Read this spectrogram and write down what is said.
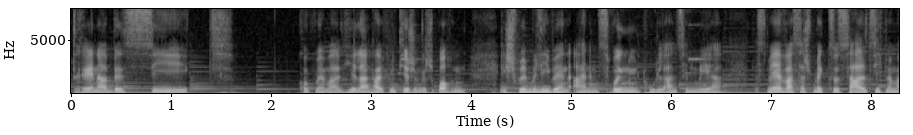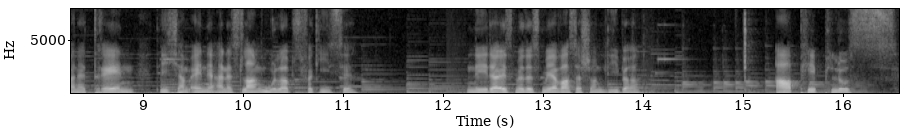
Trainer besiegt. Gucken wir mal hier lang. Habe ich mit dir schon gesprochen? Ich schwimme lieber in einem Swimmingpool als im Meer. Das Meerwasser schmeckt so salzig wie meine Tränen, die ich am Ende eines langen Urlaubs vergieße. Nee, da ist mir das Meerwasser schon lieber. AP Plus.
